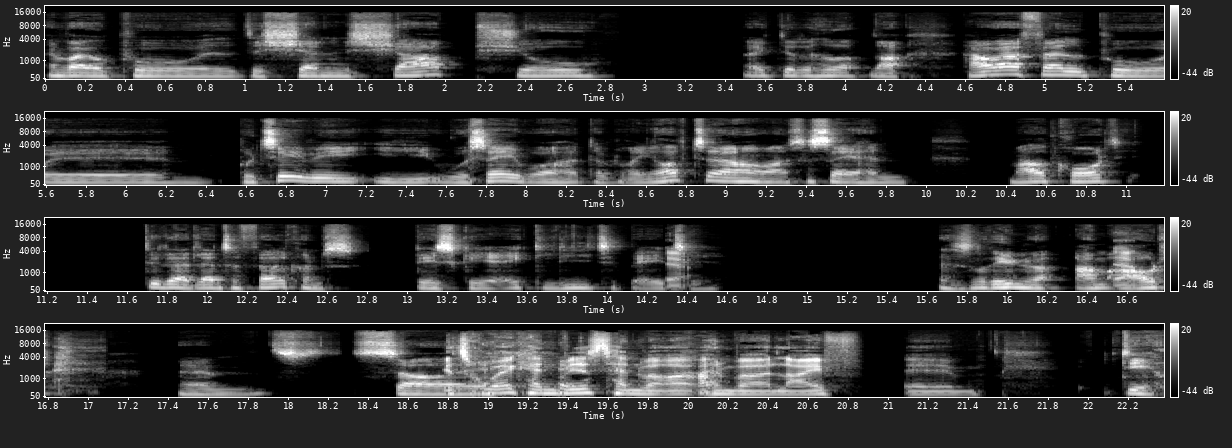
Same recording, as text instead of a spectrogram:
han var jo på øh, The Shannon Sharp Show er ikke det, der hedder? Nå, han var i hvert fald på, øh, på tv i USA, hvor der blev ringet op til ham, og så sagde han meget kort, det der Atlanta Falcons, det skal jeg ikke lige tilbage ja. til. Altså sådan rimelig, I'm ja. out. Øhm, så, jeg tror ikke, han vidste, han var, han var live. Øhm. Det er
